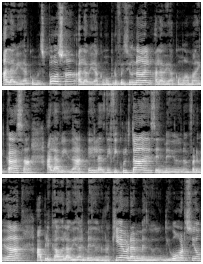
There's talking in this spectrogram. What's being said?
a la vida como esposa, a la vida como profesional, a la vida como ama de casa, a la vida en las dificultades, en medio de una enfermedad, aplicado a la vida en medio de una quiebra, en medio de un divorcio,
